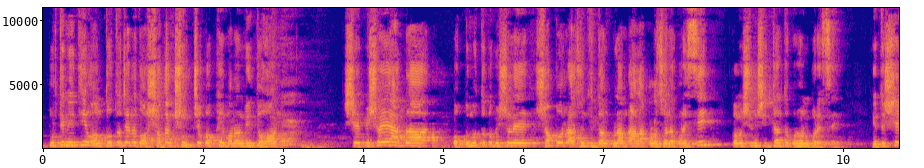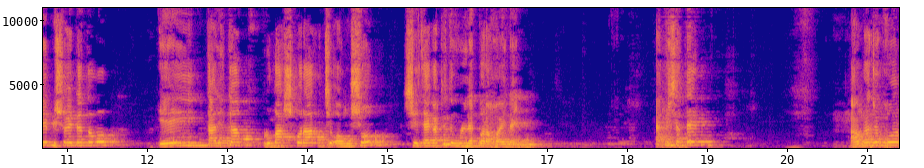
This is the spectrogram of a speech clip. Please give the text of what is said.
প্রতিনিধি অন্তত যেন দশ শতাংশ উচ্চকক্ষে মনোনীত হন, সে বিষয়ে আমরা ঐক্যমত্য কমিশনের সকল রাজনৈতিক দলগুলো আমরা আলাপ আলোচনা করেছি, কমিশন সিদ্ধান্ত গ্রহণ করেছে। কিন্তু সেই বিষয়টা তো এই তালিকা প্রকাশ করার যে অংশ সে জায়গাটিতে উল্লেখ করা হয় নাই। একই সাথে আমরা যখন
